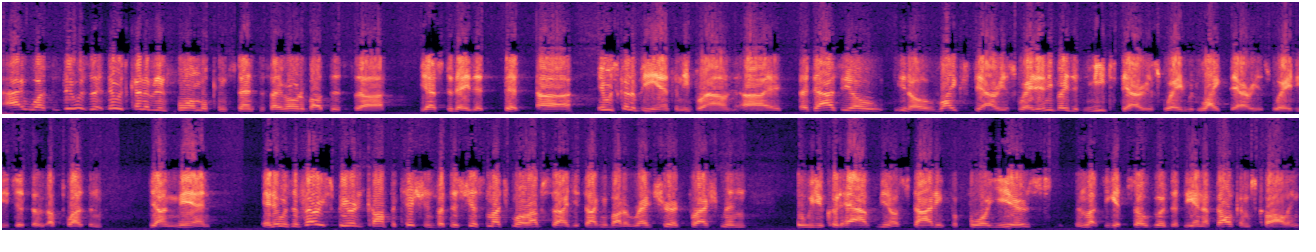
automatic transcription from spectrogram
I wasn't. There was a, there was kind of an informal consensus. I wrote about this uh, yesterday that that uh, it was going to be Anthony Brown. Uh, Addazio, you know, likes Darius Wade. Anybody that meets Darius Wade would like Darius Wade. He's just a, a pleasant young man. And it was a very spirited competition, but there's just much more upside. You're talking about a redshirt freshman who you could have, you know, starting for four years, unless you get so good that the NFL comes calling.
